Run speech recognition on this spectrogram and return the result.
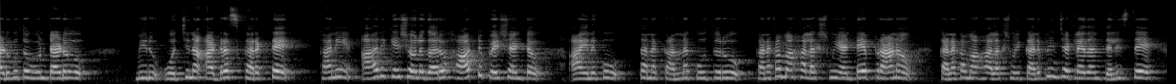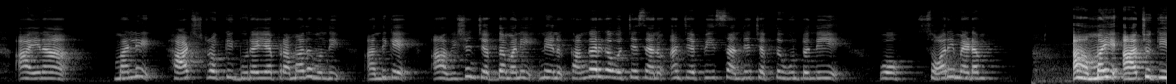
అడుగుతూ ఉంటాడు. మీరు వచ్చిన అడ్రస్ కరెక్టే కానీ ఆదికేశవులు గారు హార్ట్ పేషెంట్. ఆయనకు తన కన్న కూతురు కనక మహాలక్ష్మి అంటే ప్రాణం. కనక మహాలక్ష్మి కనిపించట్లేదని తెలిస్తే ఆయన మళ్ళీ హార్ట్ స్ట్రోక్కి గురయ్యే ప్రమాదం ఉంది. అందుకే ఆ విషయం చెప్దామని నేను కంగారుగా వచ్చేసాను అని చెప్పి సంధ్య చెప్తూ ఉంటుంది. ఓ సారీ మేడం. ఆ అమ్మాయి ఆచూకీ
